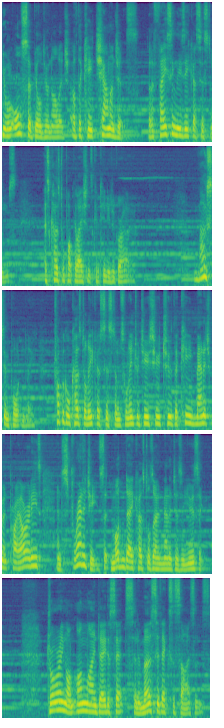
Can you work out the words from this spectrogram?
You will also build your knowledge of the key challenges that are facing these ecosystems as coastal populations continue to grow. Most importantly, tropical coastal ecosystems will introduce you to the key management priorities and strategies that modern day coastal zone managers are using. Drawing on online datasets and immersive exercises,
